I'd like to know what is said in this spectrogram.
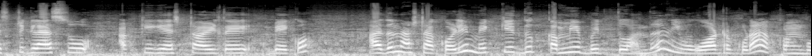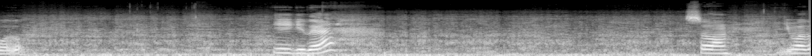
ಎಷ್ಟು ಗ್ಲಾಸು ಅಕ್ಕಿಗೆ ಎಷ್ಟು ಅಳತೆ ಬೇಕೋ ಅದನ್ನು ಅಷ್ಟು ಹಾಕ್ಕೊಳ್ಳಿ ಮೆಕ್ಕಿದ್ದು ಕಮ್ಮಿ ಬಿತ್ತು ಅಂದರೆ ನೀವು ವಾಟ್ರ್ ಕೂಡ ಹಾಕ್ಕೊಳ್ಬೋದು. ಹೀಗಿದೆ. ಸೊ ಇವಾಗ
